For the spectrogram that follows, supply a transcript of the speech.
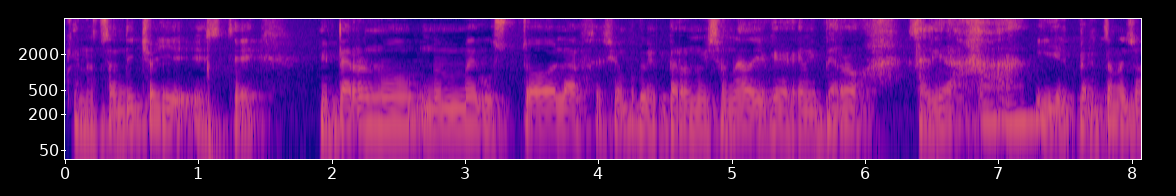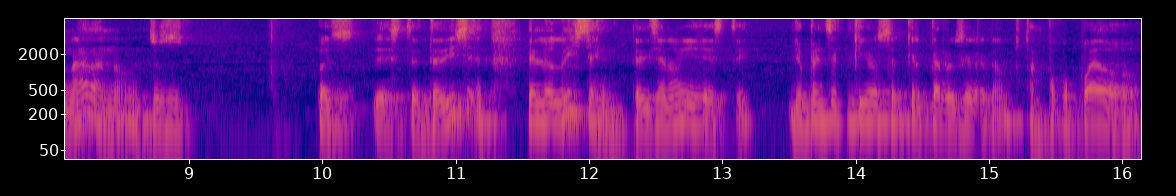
que nos han dicho, oye, este, mi perro no, no me gustó la sesión porque mi perro no hizo nada. Yo quería que mi perro saliera ah", y el perrito no hizo nada, ¿no? Entonces, pues este, te dicen, te lo dicen, te dicen, oye, este, yo pensé que iba a ser que el perro hiciera, no, pues tampoco puedo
